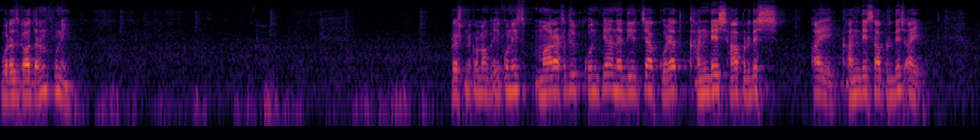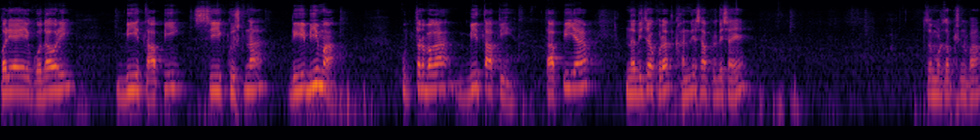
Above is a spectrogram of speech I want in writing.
वरसगाव धरण पुणे. प्रश्न क्रमांक एकोणीस. महाराष्ट्रातील कोणत्या नदीच्या खोऱ्यात खानदेश हा प्रदेश आहे? खानदेश हा प्रदेश आहे. पर्याय A Godavari B Tapi C Krishna D Bhima. उत्तर बघा बी तापी. तापी या नदीच्या खोऱ्यात खानदेश हा प्रदेश आहे. समोरचा प्रश्न पहा.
